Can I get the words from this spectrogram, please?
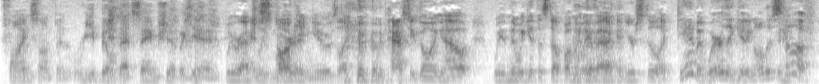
find something, rebuild that same ship again. We were actually start it- mocking you. It was like we pass you going out, we, and then we get the stuff on the way back, and you're still like, "Damn it, where are they getting all this stuff?"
